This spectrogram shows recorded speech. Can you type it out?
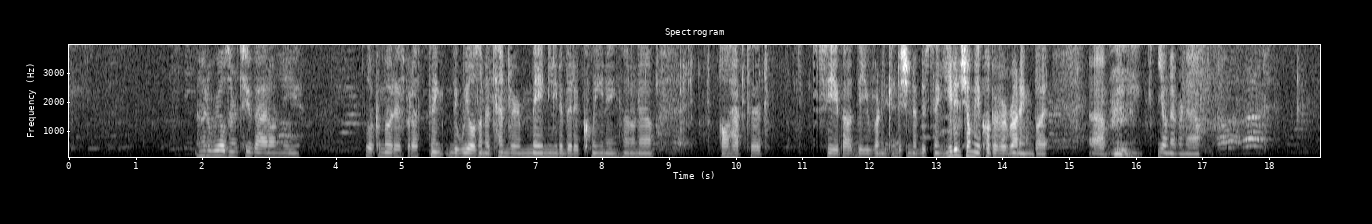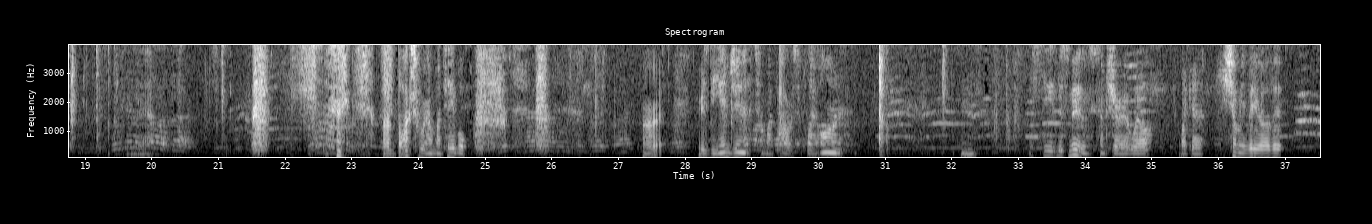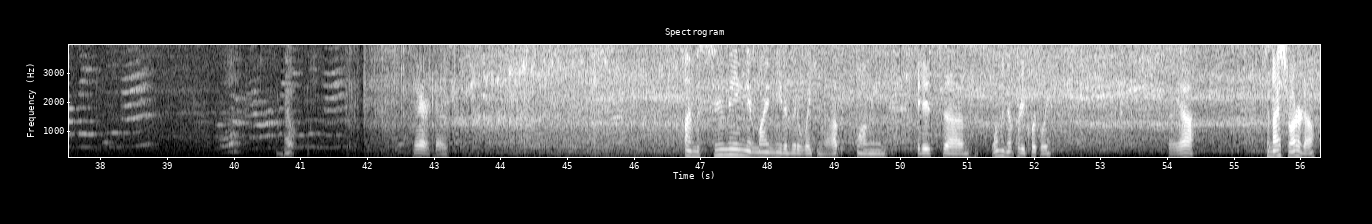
Uh, the wheels aren't too bad on the locomotive, but I think the wheels on the tender may need a bit of cleaning. I don't know. I'll have to see about the running condition of this thing. He did show me a clip of it running, but um, you'll never know. Yeah. Got a boxware on my table. Alright, here's the engine. Turn my power supply on. Hmm. Let's see if this moves. I'm sure it will. Like a, show me a video of it. Nope. There it goes. I'm assuming it might need a bit of waking up. Well, I mean, it is um, warming up pretty quickly. So yeah. It's a nice runner though.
